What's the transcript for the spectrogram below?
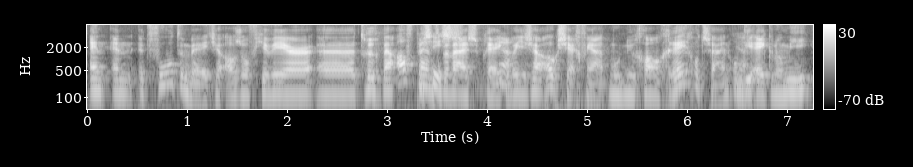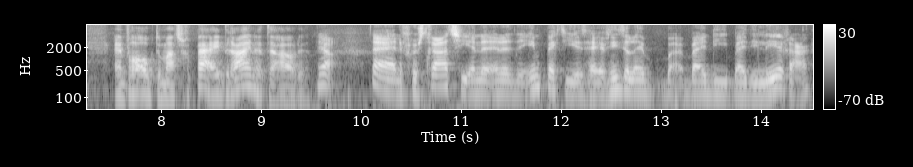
En, en het voelt een beetje alsof je weer eh, terug bij af bent, bij wijze van spreken. Ja. Want je zou ook zeggen van ja, het moet nu gewoon geregeld zijn om Ja. die economie en vooral ook de maatschappij draaiende te houden. Ja. Nou ja, de frustratie en de, en de impact die het heeft. Niet alleen bij, die, bij die leraar,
